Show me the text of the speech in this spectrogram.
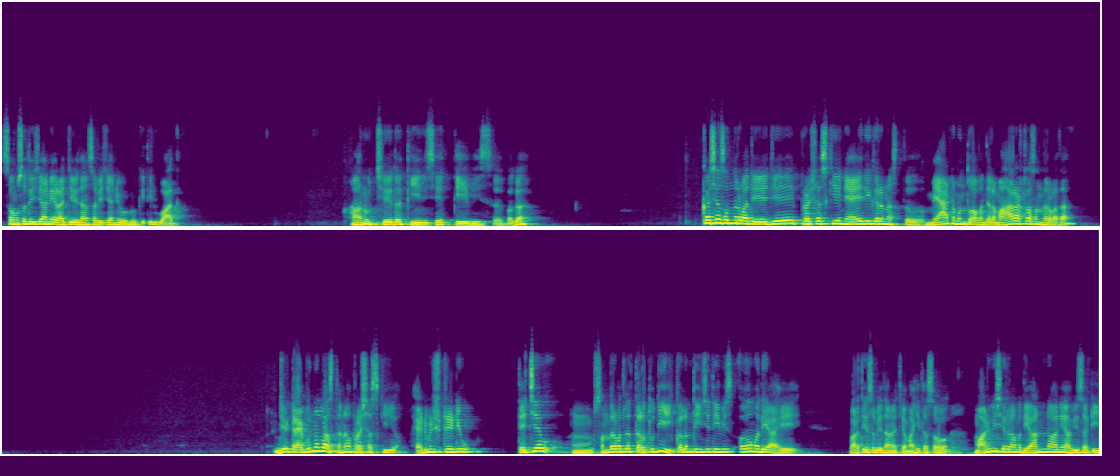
संसदेच्या आणि राज्य विधानसभेच्या निवडणुकीतील वाद. अनुच्छेद तीनशे तेवीस. बघा. कशा संदर्भात आहे? जे प्रशासकीय न्यायाधिकरण असतं मॅट म्हणतो आपण त्याला महाराष्ट्रा संदर्भात जे ट्रायब्युनल असतं ना प्रशासकीय ॲडमिनिस्ट्रेटिव्ह त्याच्या संदर्भातल्या तरतुदी कलम तीनशे तेवीस अ मध्ये आहे. भारतीय संविधानाच्या माहीत असावं मानवी शरीरामध्ये अन्न आणि हवेसाठी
